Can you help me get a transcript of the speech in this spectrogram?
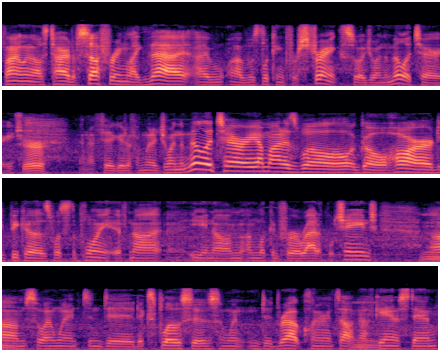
finally, I was tired of suffering like that, I, I was looking for strength, so I joined the military. Sure. And I figured if I'm going to join the military, I might as well go hard because what's the point if not, you know, I'm, I'm looking for a radical change. Mm. Um, so I went and did explosives and went and did route clearance out in Mm. Afghanistan.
